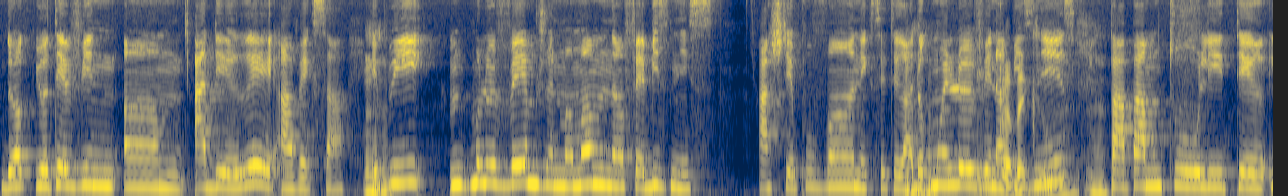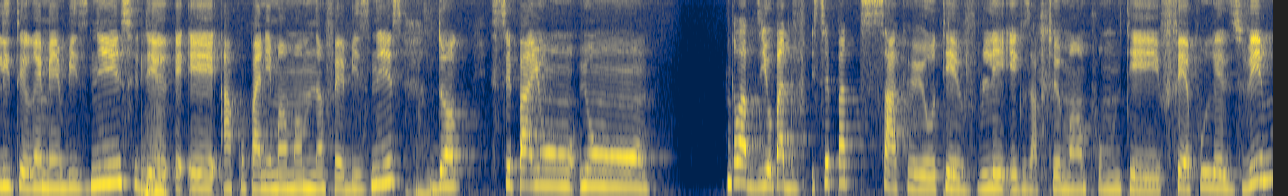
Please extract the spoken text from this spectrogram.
donk yo te vin euh, um, adere avèk sa. E pi, m leve m jwen maman m nan fè biznis. acheter pour vendre, etc. Mm -hmm. Donc, mhm. moi, levé mhm. dans le euh, business, mm -hmm. papa me tout, littéralement mon business, mm -hmm. et, et accompagner maman dans faire business. Mhm. Donc, c'est pas yon, yon c'est pas ça que yo te voulais exactement pour me faire pour résumer,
